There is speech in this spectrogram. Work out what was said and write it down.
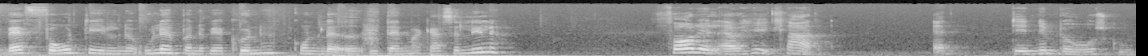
Hvad er fordelene og ulemperne ved at kundegrundlaget i Danmark er så lille? Fordelen er jo helt klart, at det er nemt at overskue.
